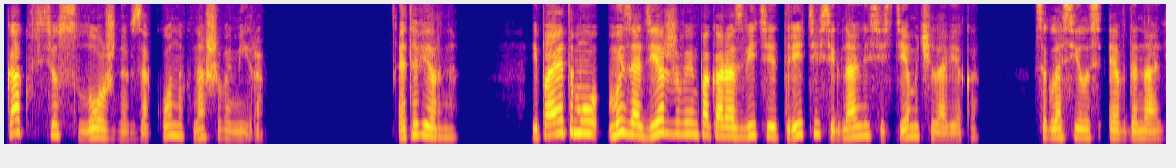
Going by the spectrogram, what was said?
Как все сложно в законах нашего мира». «Это верно. И поэтому мы задерживаем пока развитие третьей сигнальной системы человека, согласилась Эвденаль.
